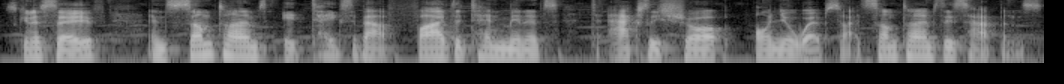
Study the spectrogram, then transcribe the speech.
It's gonna save, and sometimes it takes about five to 10 minutes to actually show up on your website. Sometimes this happens.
